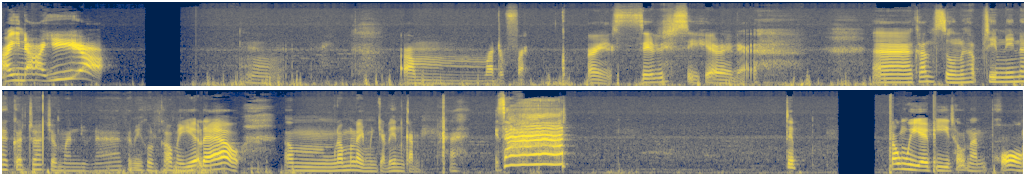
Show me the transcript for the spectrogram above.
ไอ้นายเหี้ยอืมอืม what the fuck ไอ้สีสีอะไรเนี่ยอ่าขั้นสูงนะครับ ทีมนี้น่าก็จะจะมันอยู่นะ ก็มีคนเข้ามาเยอะแล้วอืมแล้วเมื่อไหร่มึงจะเล่นกันฮะไอ้สัสตึ๊บ ต้อง VIP เท่านั้นพ่อง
